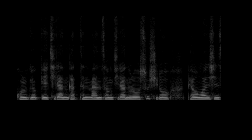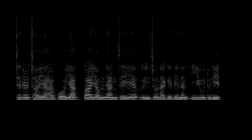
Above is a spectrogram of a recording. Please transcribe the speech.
골격계 질환 같은 만성 질환으로 수시로 병원 신세를 져야 하고 약과 영양제에 의존하게 되는 이유들이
